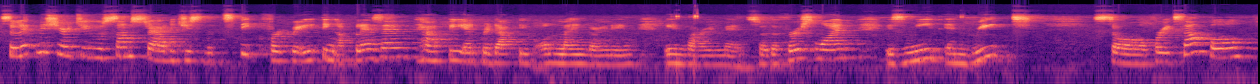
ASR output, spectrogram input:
so let me share to you some strategies that stick for creating a pleasant, happy, and productive online learning environment. So the first one is meet and greet. So for example,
